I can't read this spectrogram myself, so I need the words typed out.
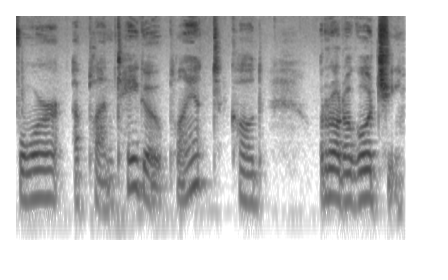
for a plantago plant called Rorogochi.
